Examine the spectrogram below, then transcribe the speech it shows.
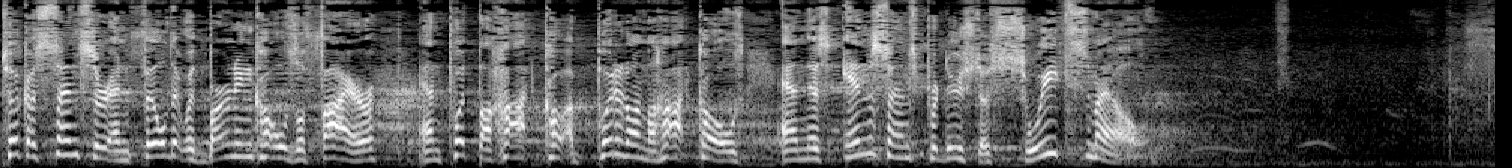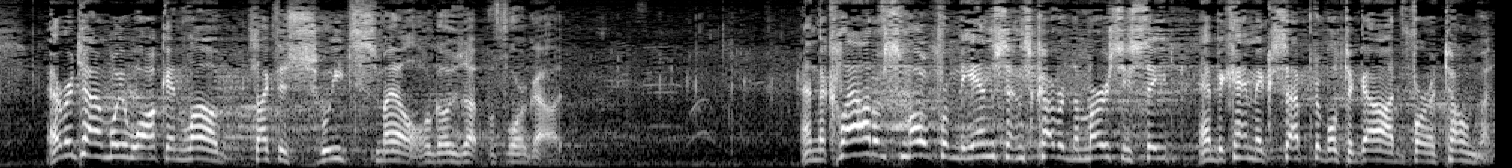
took a censer and filled it with burning coals of fire and put, the hot co- put it on the hot coals, and this incense produced a sweet smell. Every time we walk in love, it's like this sweet smell goes up before God. And the cloud of smoke from the incense covered the mercy seat and became acceptable to God for atonement.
